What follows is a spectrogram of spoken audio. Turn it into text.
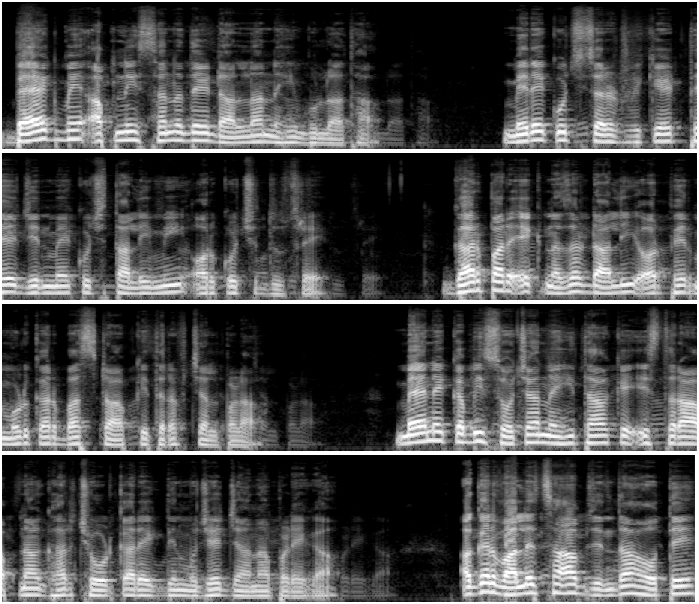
बैग में अपनी सनदें डालना नहीं भूला था। मेरे कुछ सर्टिफिकेट थे, जिनमें कुछ तालीमी और कुछ दूसरे। घर पर एक नज़र डाली और फिर मुड़कर बस स्टॉप की तरफ़ चल पड़ा। मैंने कभी सोचा नहीं था कि इस तरह अपना घर छोड़कर एक दिन मुझे जाना पड़ेगा। अगर वालिद साहब ज़िंदा होते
